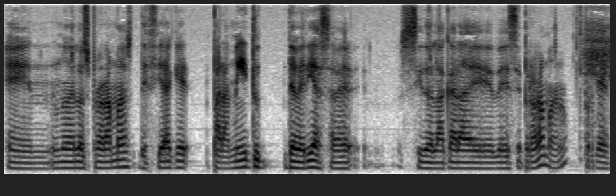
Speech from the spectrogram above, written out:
en uno de los programas decía que para mí tú deberías haber sido la cara de, de ese programa, ¿no? Porque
